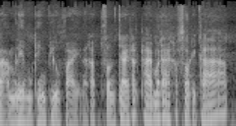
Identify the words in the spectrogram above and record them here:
สามเล่มทิ้งผิวไฟนะครับ สนใจทักทายมาได้ครับ สวัสดีครับ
